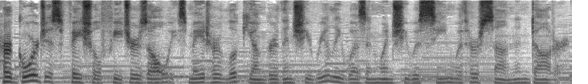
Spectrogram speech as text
Her gorgeous facial features always made her look younger than she really was and when she was seen with her son and daughter.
